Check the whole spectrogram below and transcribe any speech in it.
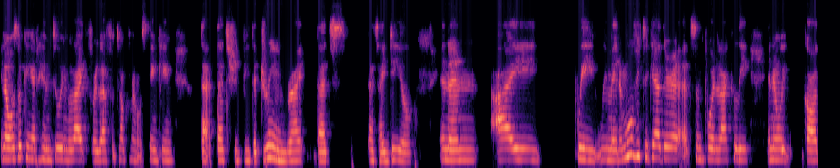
and i was looking at him doing light for that photographer i was thinking that that should be the dream right? That's that's ideal. And then i we we made a movie together at some point luckily and then we got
